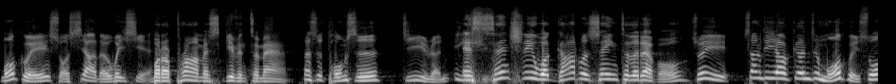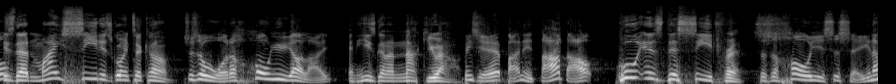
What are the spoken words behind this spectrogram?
魔鬼所下的威胁， but a promise given to man. 但是同时给予人应许。 Essentially, what God was saying to the devil 所以，上帝要跟这魔鬼说 is，that my seed is going to come, 就是我的后裔要来， and he's going to knock you out. 并且把你打倒。 Who is this seed, friends? 这是后裔是谁呢？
